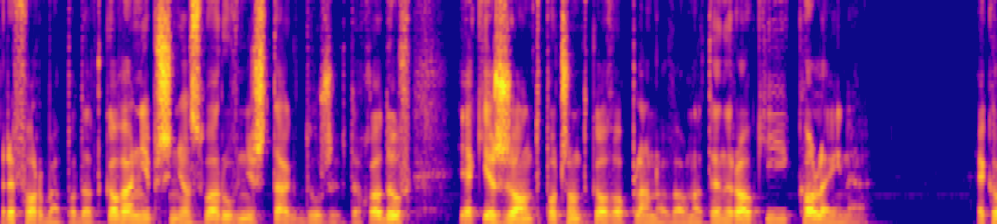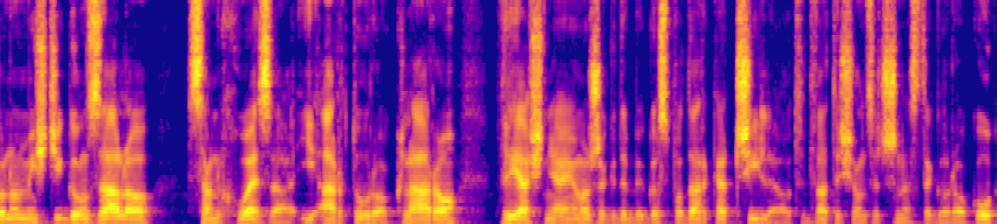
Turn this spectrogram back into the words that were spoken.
Reforma podatkowa nie przyniosła również tak dużych dochodów, jakie rząd początkowo planował na ten rok i kolejne. Ekonomiści Gonzalo Sanjueza i Arturo Claro wyjaśniają, że gdyby gospodarka Chile od 2013 roku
